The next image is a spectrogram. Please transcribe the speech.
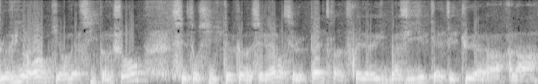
le vigneron qui remercie Planchon, c'est aussi quelqu'un célèbre, c'est le peintre Frédéric Basile qui a été tué à la,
